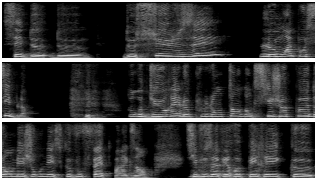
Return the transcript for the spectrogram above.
c'est de, de, de s'user le moins possible pour durer le plus longtemps. Donc, si je peux dans mes journées, ce que vous faites, par exemple, si vous avez repéré que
